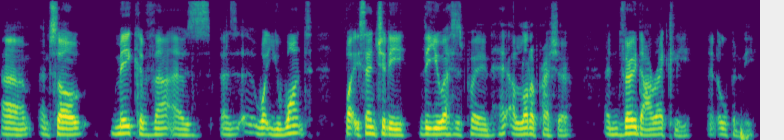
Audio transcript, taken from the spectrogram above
Um, and so make of that as as what you want, but essentially the US is putting a lot of pressure and very directly and openly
